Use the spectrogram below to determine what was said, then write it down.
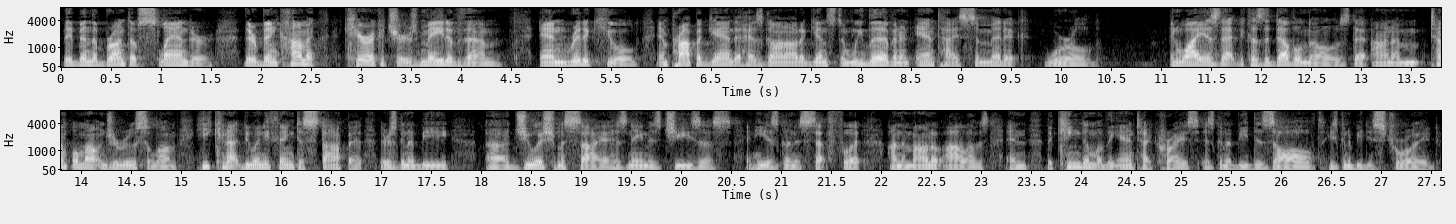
They've been the brunt of slander. There have been comic caricatures made of them and ridiculed, and propaganda has gone out against them. We live in an anti Semitic world. And why is that? Because the devil knows that on a Temple Mount in Jerusalem, he cannot do anything to stop it. There's going to be a Jewish Messiah. His name is Jesus, and he is going to set foot on the Mount of Olives, and the kingdom of the Antichrist is going to be dissolved. He's going to be destroyed.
